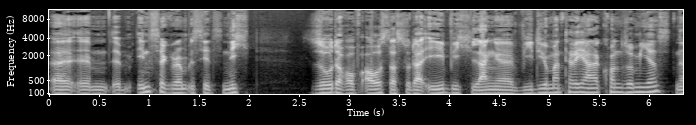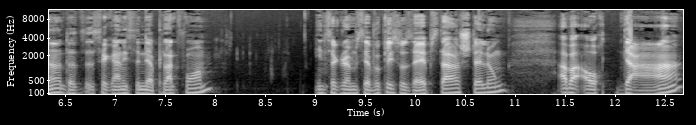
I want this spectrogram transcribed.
äh, ähm, ähm, Instagram ist jetzt nicht so darauf aus, dass du da ewig lange Videomaterial konsumierst. Ne? Das ist ja gar nicht Sinn der Plattform. Instagram ist ja wirklich so Selbstdarstellung. Aber auch da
